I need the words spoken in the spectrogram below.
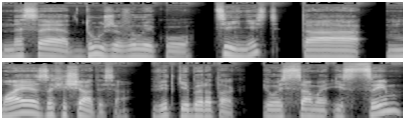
несе дуже велику цінність та має захищатися від кібератак. І ось саме із цим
